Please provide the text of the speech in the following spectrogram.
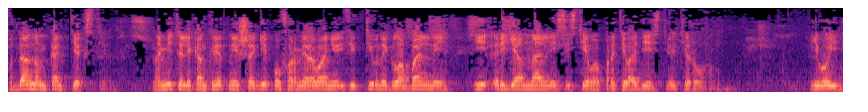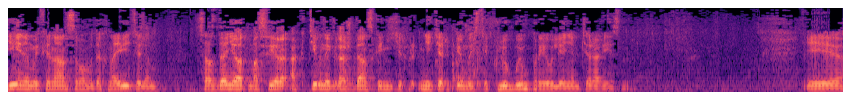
В данном контексте наметили конкретные шаги по формированию эффективной глобальной и региональной системы противодействия террору. Его идейным и финансовым вдохновителем созданию атмосферы активной гражданской нетерпимости к любым проявлениям терроризма. И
